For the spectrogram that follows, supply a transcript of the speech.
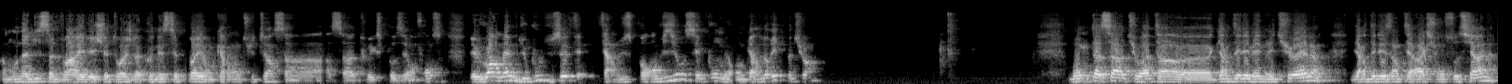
À mon avis, ça devrait arriver chez toi. Je la connaissais pas et en 48 heures, ça, ça a tout explosé en France. Et voir même, du coup, tu sais, faire du sport en visio, c'est con, mais on garde le rythme, tu vois. Donc, tu as ça, tu vois, tu as euh, gardé les mêmes rituels, garder les interactions sociales.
